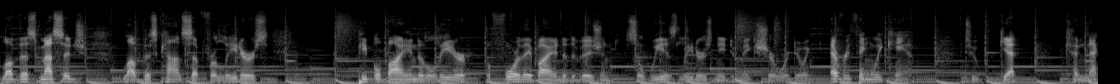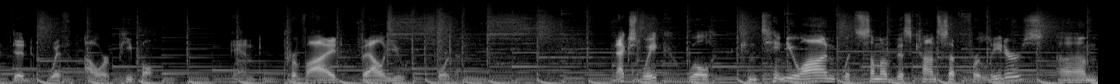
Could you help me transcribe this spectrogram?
love this message, love this concept for leaders. People buy into the leader before they buy into the vision. So, we as leaders need to make sure we're doing everything we can to get connected with our people and provide value for them. Next week, we'll continue on with some of this concept for leaders. Um,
